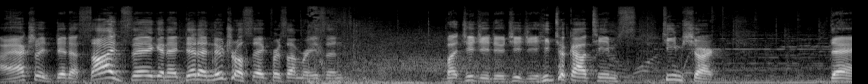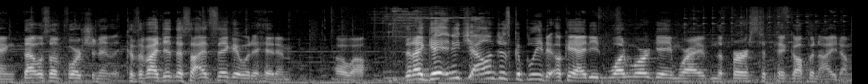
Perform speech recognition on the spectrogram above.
I actually did a side sig and it did a neutral sig for some reason. But GG dude, GG. He took out Team, team Shark. Dang, that was unfortunate. Because if I did the side sig, it would have hit him. Oh well. Did I get any challenges completed? Okay, I need one more game where I'm the first to pick up an item.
